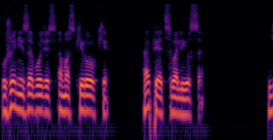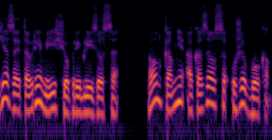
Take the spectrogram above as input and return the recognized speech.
уже не заботясь о маскировке. Опять свалился. Я за это время еще приблизился, а он ко мне оказался уже боком.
